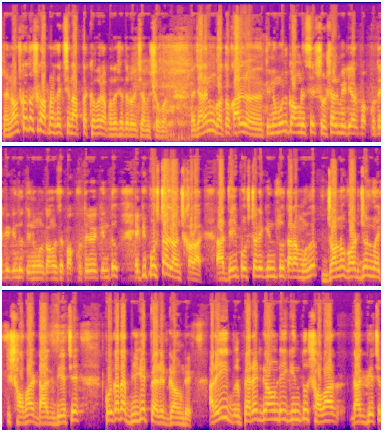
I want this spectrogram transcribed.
নমস্কার দর্শক, আপনারা দেখছেন আপনার খবর, আপনাদের সাথে রয়েছে আমি শোভন। জানেন, গতকাল তৃণমূল কংগ্রেসের সোশ্যাল মিডিয়ার পক্ষ থেকে কিন্তু, তৃণমূল কংগ্রেসের পক্ষ থেকে কিন্তু একটি পোস্টার লঞ্চ করা হয়। আর যেই পোস্টারে কিন্তু তারা মূলত জনগর্জন একটি সভার ডাক দিয়েছে কলকাতা ব্রিগেড প্যারেড গ্রাউন্ডে আর এই প্যারেড গ্রাউন্ডেই কিন্তু সভার ডাক দিয়েছেন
